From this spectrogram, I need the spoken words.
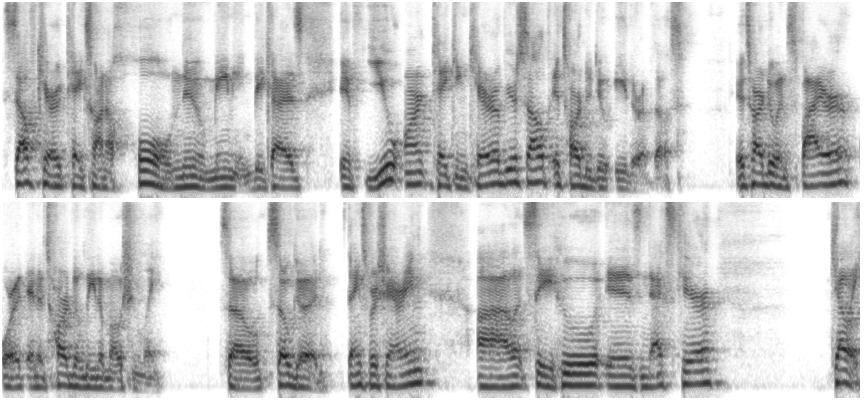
self-care takes on a whole new meaning because if you aren't taking care of yourself it's hard to do either of those. It's hard to inspire or and it's hard to lead emotionally. So so good. Thanks for sharing. Uh, let's see who is next here? Kelly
